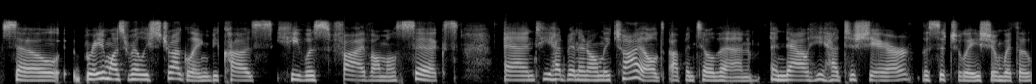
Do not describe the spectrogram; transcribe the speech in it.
So Braden was really struggling because he was five, almost six, and he had been an only child up until then. And now he had to share the situation with a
